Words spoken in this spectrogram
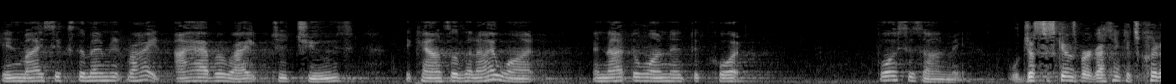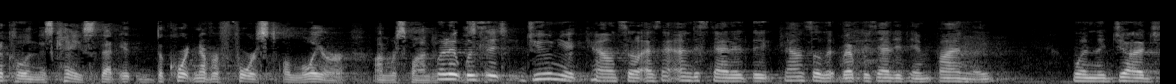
in my Sixth Amendment right. I have a right to choose the counsel that I want and not the one that the court forces on me. Well, Justice Ginsburg, I think it's critical in this case that it, the court never forced a lawyer on respondent. Well, it was case. the junior counsel, as I understand it, the counsel that represented him finally, when the judge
